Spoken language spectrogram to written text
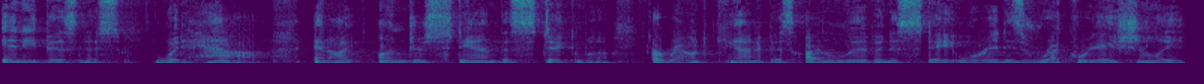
any business would have. And I understand the stigma around cannabis. I live in a state where it is recreationally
